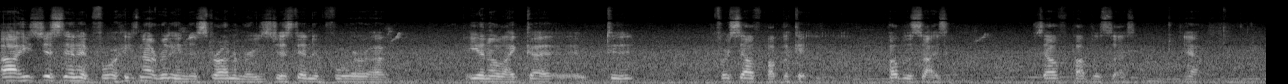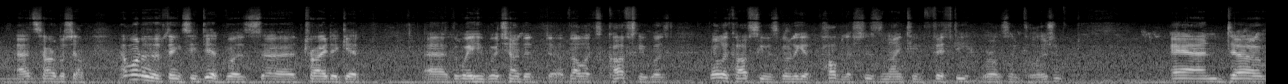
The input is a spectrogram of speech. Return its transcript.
"Oh, he's just in it for. He's not really an astronomer. He's just in it for, uh, you know, like uh, to for self publicizing, self publicizing. Yeah, that's Shapley. And one of the things he did was uh, try to get uh, the way he witch hunted uh, Velikovsky was Velikovsky was going to get published. This is 1950, Worlds in Collision, and. Uh,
